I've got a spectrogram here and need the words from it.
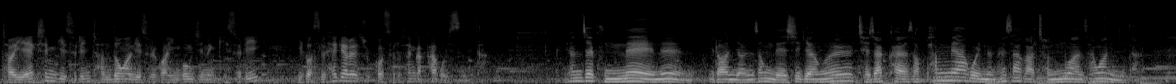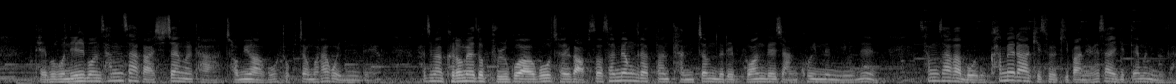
저희의 핵심 기술인 전동화 기술과 인공지능 기술이 이것을 해결해 줄 것으로 생각하고 있습니다. 현재 국내에는 이런 연성 내시경을 제작하여서 판매하고 있는 회사가 전무한 상황입니다. 대부분 일본 3사가 시장을 다 점유하고 독점을 하고 있는데요. 하지만 그럼에도 불구하고 저희가 앞서 설명드렸던 단점들이 보완되지 않고 있는 이유는 3사가 모두 카메라 기술 기반의 회사이기 때문입니다.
